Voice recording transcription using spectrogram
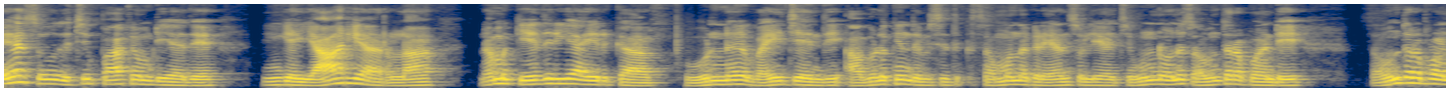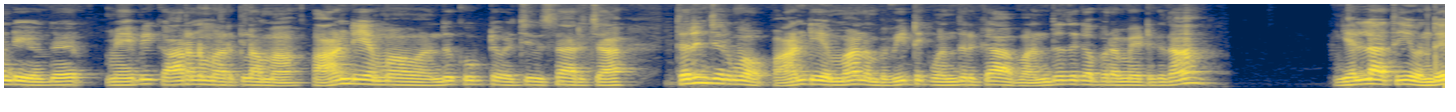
ஏன் சோதிச்சு பார்க்க முடியாது? இங்கே யார் யாரெல்லாம் நமக்கு எதிரியாக இருக்கா? ஒன்று வைஜெயந்தி. அவளுக்கும் இந்த விஷயத்துக்கு சம்மந்தம் கிடையாதுன்னு சொல்லியாச்சு. இன்னொன்று சவுந்தரபாண்டி. சவுந்தரபாண்டி வந்து மேபி காரணமாக இருக்கலாமா? பாண்டியம்மாவை வந்து கூப்பிட்டு வச்சு விசாரிச்சா தெரிஞ்சிருமோ? பாண்டியம்மா நம்ம வீட்டுக்கு வந்திருக்கா? வந்ததுக்கு அப்புறமேட்டுக்கு தான் எல்லாத்தையும் வந்து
